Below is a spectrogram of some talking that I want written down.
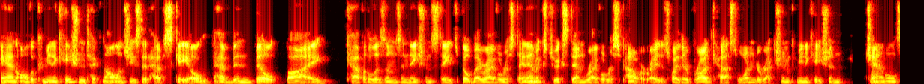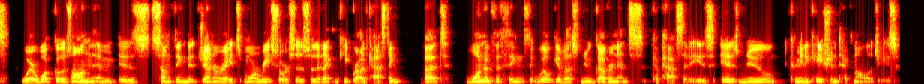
And all the communication technologies that have scale have been built by capitalisms and nation states built by rivalrous dynamics to extend rivalrous power, right? That's why they're broadcast one direction communication channels where what goes on them is something that generates more resources so that I can keep broadcasting. But one of the things that will give us new governance capacities is new communication technologies.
